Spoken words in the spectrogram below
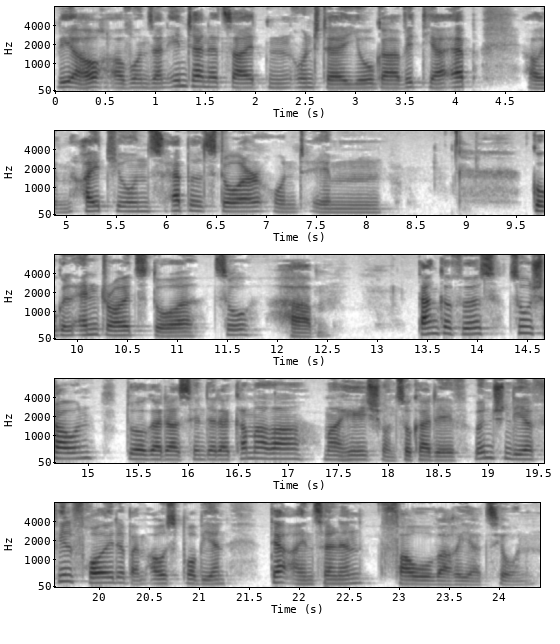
wie auch auf unseren Internetseiten und der Yoga Vidya App, im iTunes, Apple Store und im Google Android Store zu haben. Danke fürs Zuschauen. Durgadas hinter der Kamera, Mahesh und Sukadev wünschen dir viel Freude beim Ausprobieren der einzelnen V-Variationen.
